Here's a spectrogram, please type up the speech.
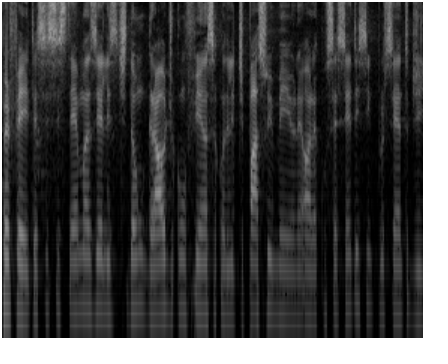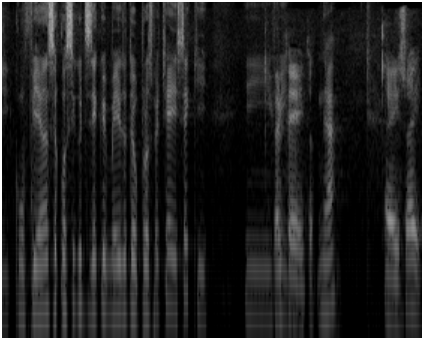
Perfeito. Esses sistemas, eles te dão um grau de confiança quando ele te passa o e-mail, né? Olha, com 65% de confiança, eu consigo dizer que o e-mail do teu prospect é esse aqui. E, enfim, Perfeito. Né? É isso aí.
